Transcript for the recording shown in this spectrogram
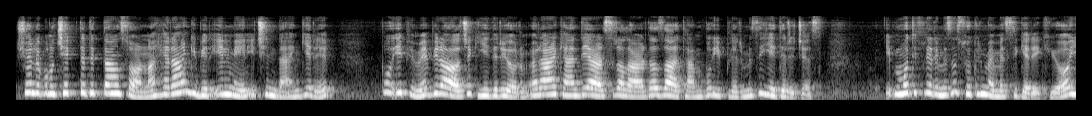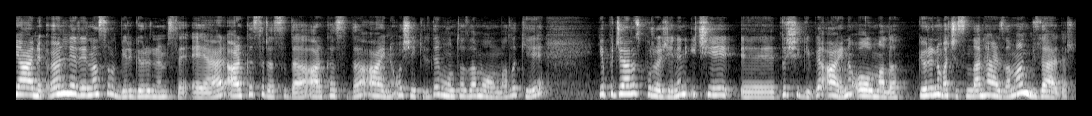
Şöyle bunu çektirdikten sonra herhangi bir ilmeğin içinden girip bu ipimi birazcık yediriyorum. Örerken diğer sıralarda zaten bu iplerimizi yedireceğiz. Motiflerimizin sökülmemesi gerekiyor. Yani önleri nasıl bir görünümse eğer arka sırası da arkası da aynı o şekilde muntazam olmalı ki yapacağınız projenin içi e, dışı gibi aynı olmalı. Görünüm açısından her zaman güzeldir.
